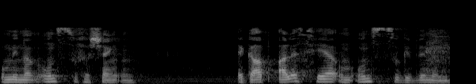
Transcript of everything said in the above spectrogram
um ihn an uns zu verschenken. Er gab alles her, um uns zu gewinnen.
